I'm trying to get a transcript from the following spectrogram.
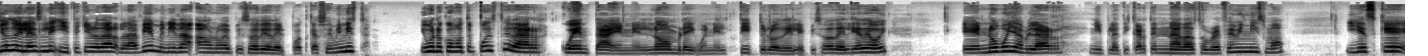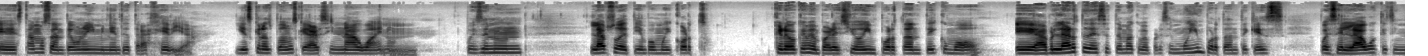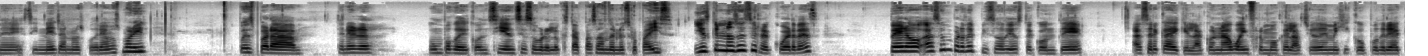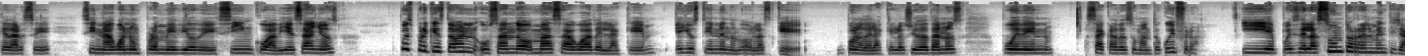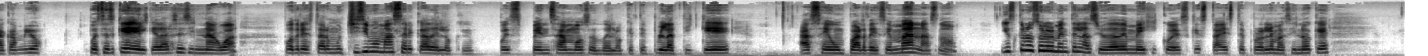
Yo soy Leslie y te quiero dar la bienvenida a un nuevo episodio del podcast feminista. Y bueno, como te puedes dar cuenta en el nombre o en el título del episodio del día de hoy, eh, no voy a hablar ni platicarte nada sobre feminismo. Y es que eh, estamos ante una inminente tragedia. Y es que nos podemos quedar sin agua en un, pues en un lapso de tiempo muy corto. Creo que me pareció importante como eh, hablarte de este tema que me parece muy importante, que es pues el agua, que sin, sin ella no nos podríamos morir pues para tener un poco de conciencia sobre lo que está pasando en nuestro país. Y es que no sé si recuerdes, pero hace un par de episodios te conté acerca de que la Conagua informó que la Ciudad de México podría quedarse sin agua en un promedio de 5 a 10 años, pues porque estaban usando más agua de la que ellos tienen o las que, bueno, de la que los ciudadanos pueden sacar de su manto acuífero. Y pues el asunto realmente ya cambió. Pues es que el quedarse sin agua podría estar muchísimo más cerca de lo que pues pensamos de lo que te platiqué hace un par de semanas, ¿no? Y es que no solamente en la Ciudad de México es que está este problema, sino que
